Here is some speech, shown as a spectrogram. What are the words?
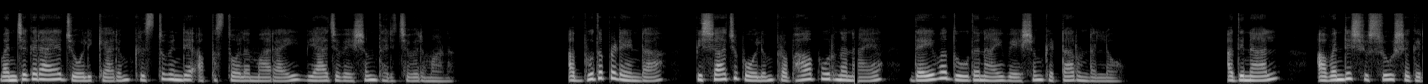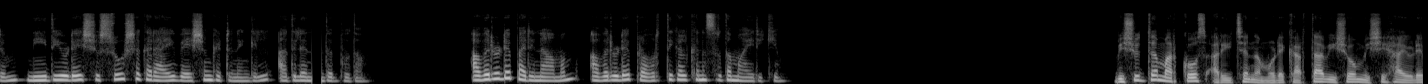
വഞ്ചകരായ ജോലിക്കാരും ക്രിസ്തുവിന്റെ അപ്പസ്തോലന്മാരായി വ്യാജവേഷം ധരിച്ചവരുമാണ്. അത്ഭുതപ്പെടേണ്ട പിശാചുപോലും പ്രഭാപൂർണനായ ദൈവദൂതനായി വേഷം കെട്ടാറുണ്ടല്ലോ. അതിനാൽ അവന്റെ ശുശ്രൂഷകരും നീതിയുടെ ശുശ്രൂഷകരായി വേഷം കെട്ടണമെങ്കിൽ അതിലെന്തദ്ഭുതം അവരുടെ പരിണാമം അവരുടെ പ്രവൃത്തികൾക്കനുസൃതമായിരിക്കും. വിശുദ്ധ മർക്കോസ് അറിയിച്ച നമ്മുടെ കർത്താവീശോ മിഷിഹായുടെ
